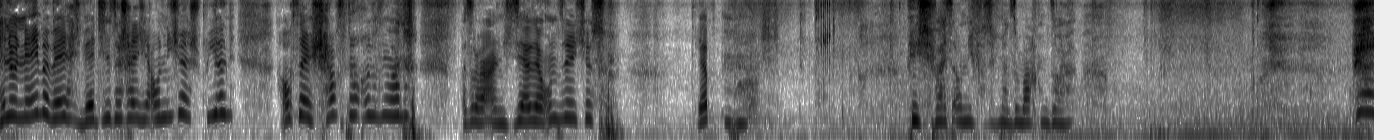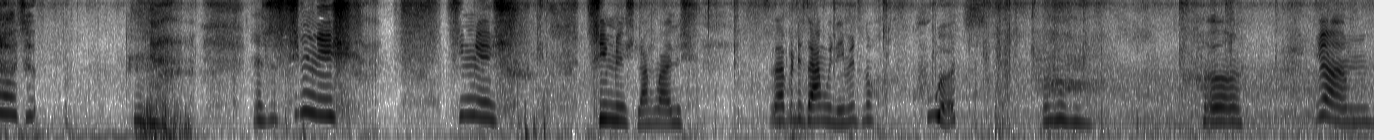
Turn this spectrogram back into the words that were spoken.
Hello Neighbor werde werd ich jetzt wahrscheinlich auch nicht mehr spielen. Außer ich schaff's noch irgendwann. Was aber eigentlich sehr, sehr unsinnig ist. Yep. Ich weiß auch nicht, was ich mal so machen soll. Ja, Leute. Es ist ziemlich, ziemlich, ziemlich langweilig. So, würde ich sagen, wir nehmen jetzt noch kurz. Äh, ja, ähm,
